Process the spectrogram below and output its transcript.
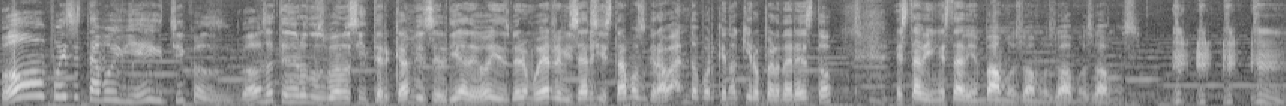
Oh, pues está muy bien, chicos. Vamos a tener unos buenos intercambios el día de hoy. Esperen, voy a revisar si estamos grabando porque no quiero perder esto. Está bien, está bien. Vamos, vamos, vamos, vamos.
